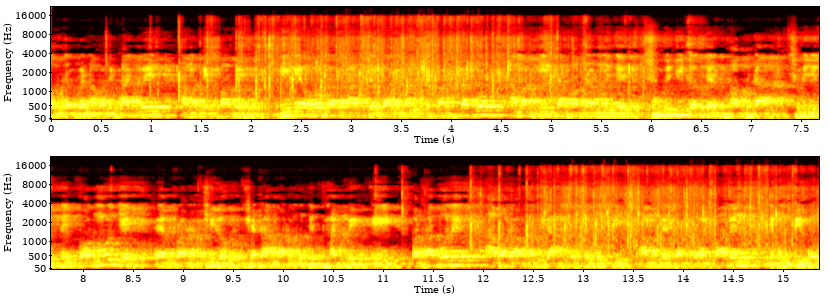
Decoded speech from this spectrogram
বলতে পারবেন, আমাকে থাকবেন আমাকে পাবেন। দিনেও সুরজিৎ দত্তের ভাবনা সুরজিতের কর্ম যে ছিল, সেটা আমার মধ্যে থাকবে। এই কথা বলে আবারও আপনাকে আশ্বস্ত করছি আমাকে সবসময় পাবেন এবং বিপদ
